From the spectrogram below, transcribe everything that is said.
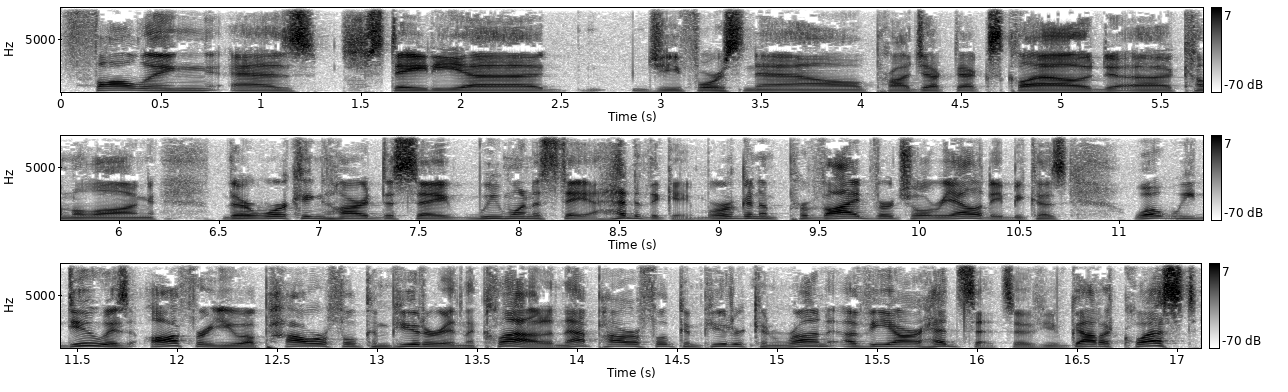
falling as Stadia, GeForce Now, Project xCloud uh, come along, they're working hard to say we want to stay ahead of the game. We're going to provide virtual reality because what we do is offer you a powerful computer in the cloud, and that powerful computer can run a VR headset. So if you've got a Quest,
